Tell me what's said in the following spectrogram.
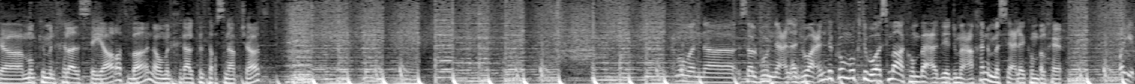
آه، ممكن من خلال السيارة تبان أو من خلال فلتر سناب شات. عموما آه، سولفونا على الأجواء عندكم واكتبوا أسماءكم بعد يا جماعة خلينا نمسي عليكم بالخير. طيب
